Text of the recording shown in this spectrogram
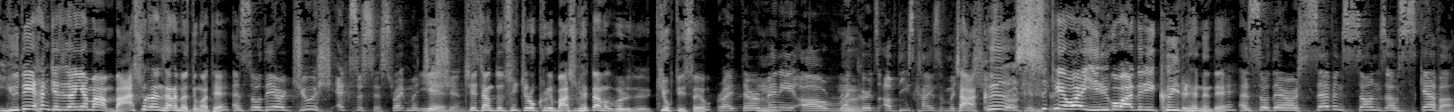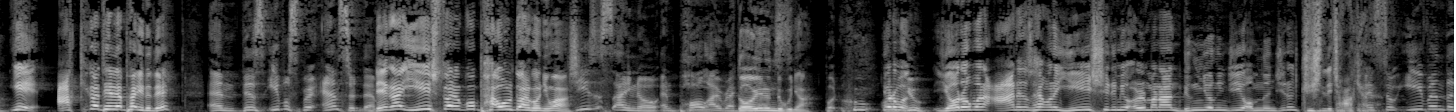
유대 한 제사장이 아마 마수라는 사람이었던 것 같아. And so they are Jewish exorcists, right? 예, Magicians. 제사장도 실제로 그렇게 마술을 했다는 그 기록도 있어요. Right? There are many uh, records of these kinds of 자, magicians 그. 스게와 일곱 아들이 그 일을 했는데, And so there are seven sons of Skeva. 예, 악기가 대답하여 이르되, And this evil spirit answered them, 내가 예수도 알고 바울도 알거니와, Jesus I know and Paul I 너희는 recognize. 누구냐? But who are 여러분, you? 여러분 안에서 사용하는 예수 이름이 얼마나 능력인지 없는지는 귀신들이 정확히 알아요. And so even the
